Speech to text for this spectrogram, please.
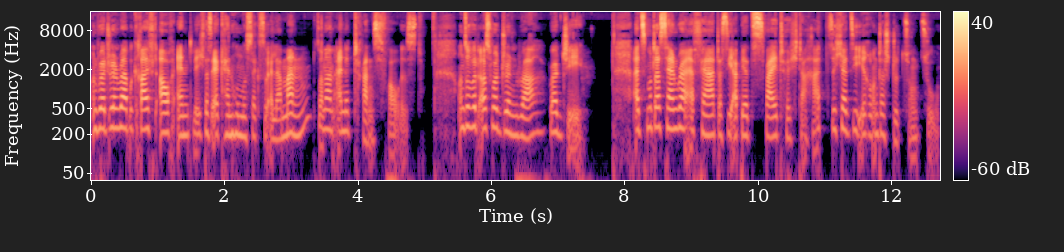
Und Rajendra begreift auch endlich, dass er kein homosexueller Mann, sondern eine Transfrau ist. Und so wird aus Rajendra Rajay. Als Mutter Sandra erfährt, dass sie ab jetzt zwei Töchter hat, sichert sie ihre Unterstützung zu.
